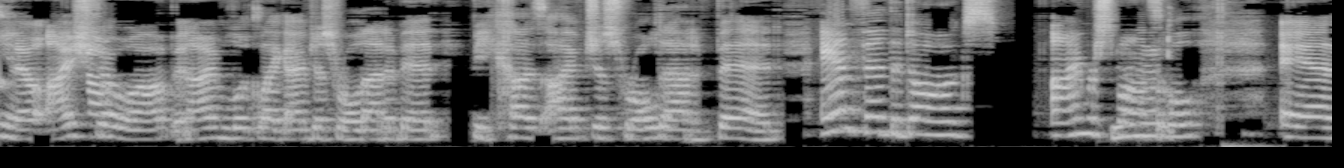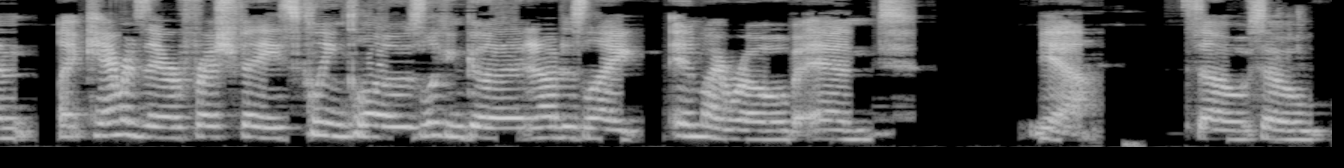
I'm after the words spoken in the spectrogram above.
you know, I show up and I look like I've just rolled out of bed because I've just rolled out of bed and fed the dogs. I'm responsible. And like Kameron's there, fresh face, clean clothes, looking good, and I'm just like in my robe and yeah. So so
